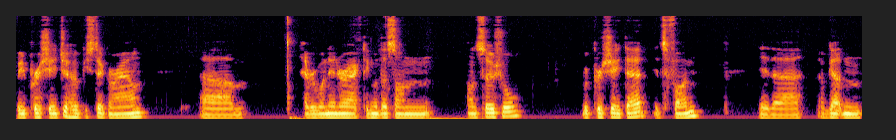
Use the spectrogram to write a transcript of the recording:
we appreciate you. Hope you stick around. Um, everyone interacting with us on on social, we appreciate that. It's fun. It uh, I've gotten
